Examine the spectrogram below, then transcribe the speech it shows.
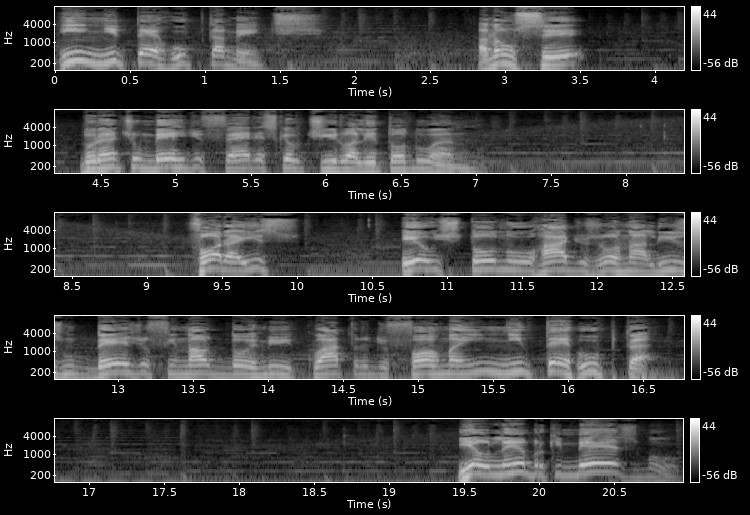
ininterruptamente. A não ser durante o mês de férias que eu tiro ali todo ano. Fora isso, eu estou no rádio jornalismo desde o final de 2004 de forma ininterrupta. E eu lembro que mesmo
